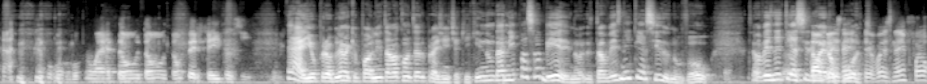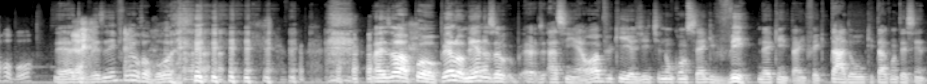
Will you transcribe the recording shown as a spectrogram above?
o robô não é tão, tão, tão perfeito assim. É, e o problema é que o Paulinho tava contando pra gente aqui, que não dá nem pra saber, talvez nem tenha sido no voo, talvez nem tenha sido talvez no aeroporto. Nem, talvez nem foi o robô. É, talvez nem foi o robô. Mas, ó, pô, pelo menos, assim, é óbvio que a gente não consegue ver, né, quem tá infectado ou o que tá acontecendo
